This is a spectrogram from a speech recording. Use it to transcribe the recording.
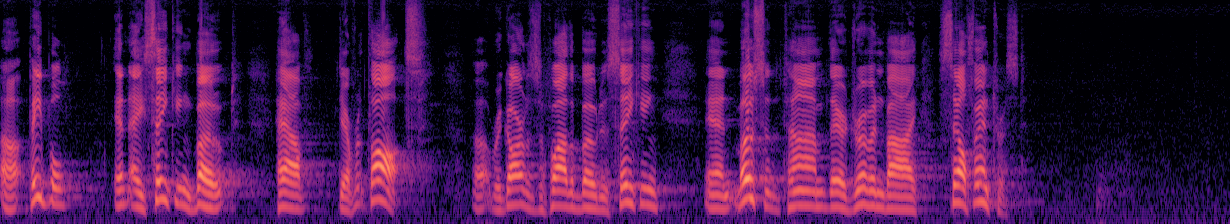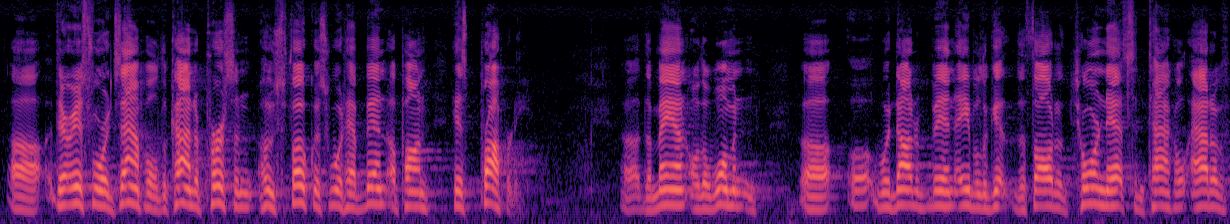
Uh, people in a sinking boat have different thoughts, uh, regardless of why the boat is sinking, and most of the time they're driven by self interest. Uh, there is, for example, the kind of person whose focus would have been upon his property. Uh, the man or the woman uh, uh, would not have been able to get the thought of torn nets and tackle out of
